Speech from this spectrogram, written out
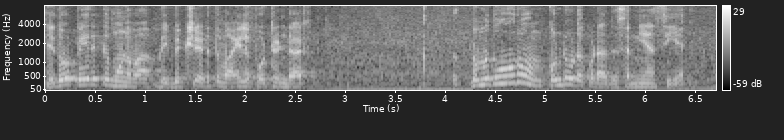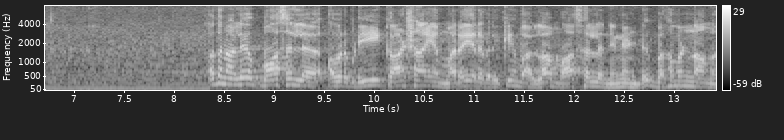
ஏதோ பேருக்கு மூணு வா அப்படி பிக்ஷை எடுத்து வாயில் போட்டுண்டார். ரொம்ப தூரம் கொண்டு விடக்கூடாது சன்னியாசியை அதனால வாசல்ல அவர் இப்படி காஷாயம் மறையிற வரைக்கும் எல்லாம் வாசல்ல நின்னுண்டு பகவன் நாம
